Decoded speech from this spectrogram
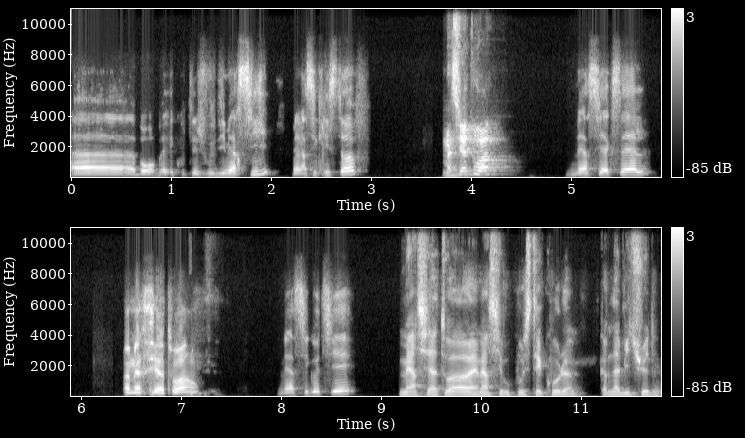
Euh, bon, bah, écoutez, je vous dis merci. Merci Christophe. Merci à toi. Merci Axel. Ah, merci à toi. hein. Merci Gauthier. Merci à toi, ouais, merci beaucoup, c'était cool, comme d'habitude.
